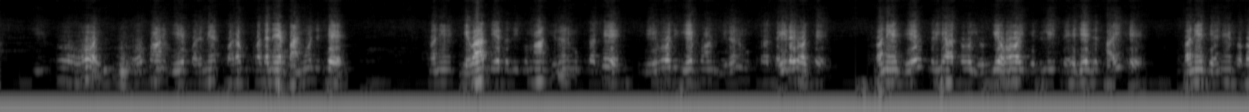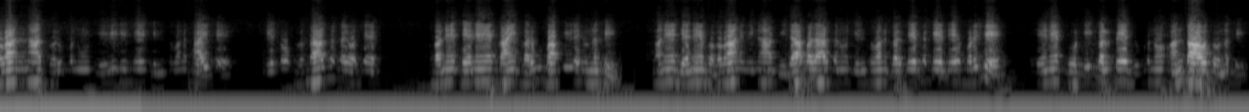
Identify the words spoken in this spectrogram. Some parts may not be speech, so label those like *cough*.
હોય, તો પણ એ પરમ પદ ને પામ્યો જ છે. અને જેવા તે તદીપમાં હિરણ મુક્ત છે તેવો જ એ પણ હિરણ મુક્ત થઈ રહ્યો છે. અને દેહ ક્રિયા તો યોગ્ય હોય એટલી સહેજે જ થાય છે. અને જેને ભગવાનના સ્વરૂપનું એવી રીતે ચિંતવન થાય છે, એ તો કૃતાર્થ થયો છે. અને તેને કઈ કરવું બાકી રહ્યું નથી. અને જેને ભગવાન વિના બીજા પદાર્થનું ચિંતવન કરતે થકે દેહ પડશે, તેને કોટી કલ્પે દુઃખનો અંત આવતો નથી.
